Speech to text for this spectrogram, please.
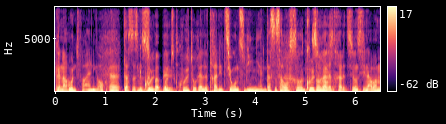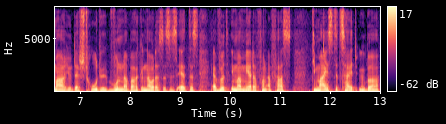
Genau. Und vor allen Dingen auch äh, das ist ein super Bild. Und kulturelle Traditionslinien. Das ist auch so. Kulturelle so Traditionslinien. Aber Mario, der Strudel, wunderbar, genau das ist es. Er, das, er wird immer mehr davon erfasst. Die meiste Zeit über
